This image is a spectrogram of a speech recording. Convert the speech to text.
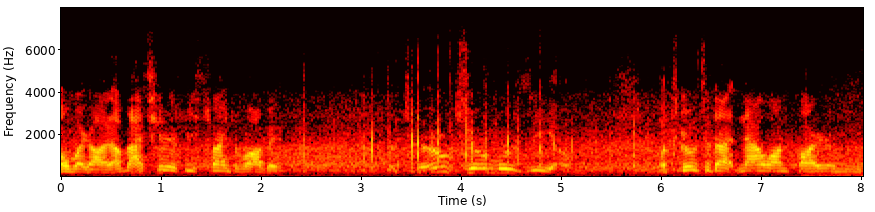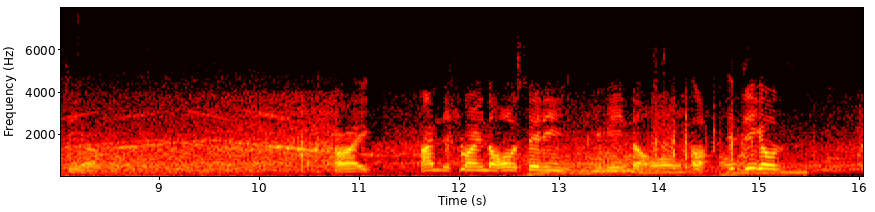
oh my god, imagine if he's trying to rob it. Let's go to museum. Let's go to that now on fire museum. Alright, I'm destroying the whole city. You mean the whole... Oh, Indigo's...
